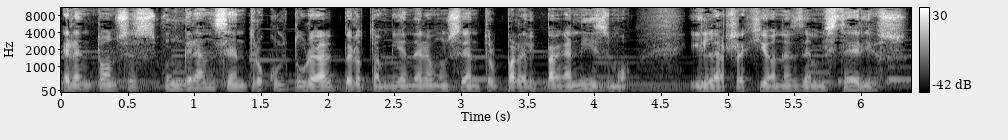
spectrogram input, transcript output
era entonces un gran centro cultural, pero también era un centro para el paganismo y las regiones de misterios.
